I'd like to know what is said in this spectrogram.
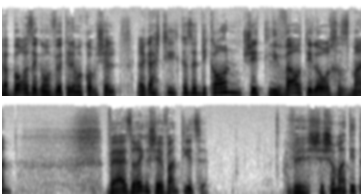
והבור הזה גם הוביל אותי למקום של, הרגשתי כזה דיכאון שליווה אותי לאורך הזמן. והיה איזה רגע שהבנתי את זה. וכששמעתי את,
